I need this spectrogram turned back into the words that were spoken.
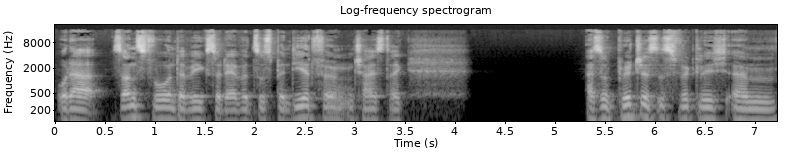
oder sonst wo unterwegs oder er wird suspendiert für irgendeinen Scheißdreck. Also Bridges ist wirklich, ähm,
